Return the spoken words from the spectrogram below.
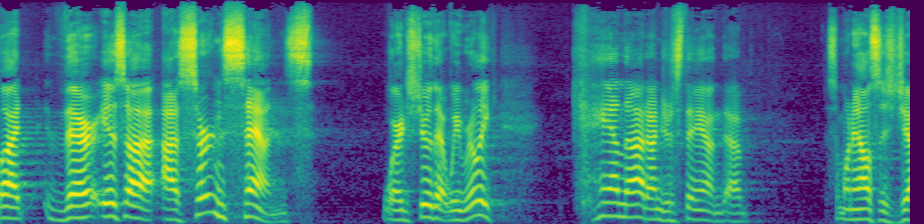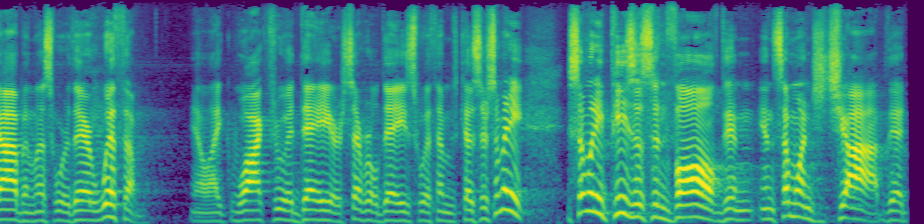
but there is a, a certain sense where it's true that we really cannot understand uh, someone else's job unless we're there with them. You know, like walk through a day or several days with them, because there's so many so many pieces involved in, in someone's job that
